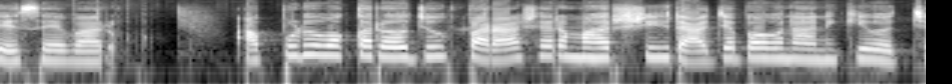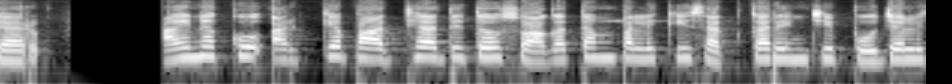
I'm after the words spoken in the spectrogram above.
చేసేవారు. అప్పుడు ఒకరోజు పరాశర మహర్షి రాజభవనానికి వచ్చారు. ఆయనకు అర్ఘ్యపాధ్యాదితో స్వాగతం పలికి సత్కరించి పూజలు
